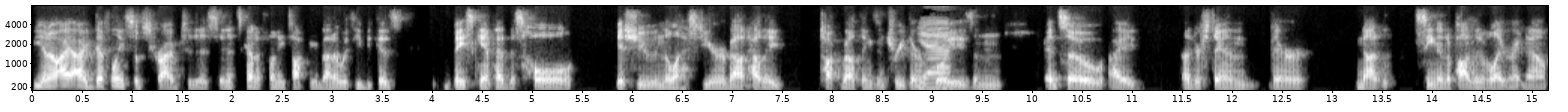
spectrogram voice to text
you know, I, I, definitely subscribe to this, and it's kind of funny talking about it with you because Basecamp had this whole issue in the last year about how they talk about things and treat their yeah. employees, and and so I understand they're not seen in a positive light right now,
